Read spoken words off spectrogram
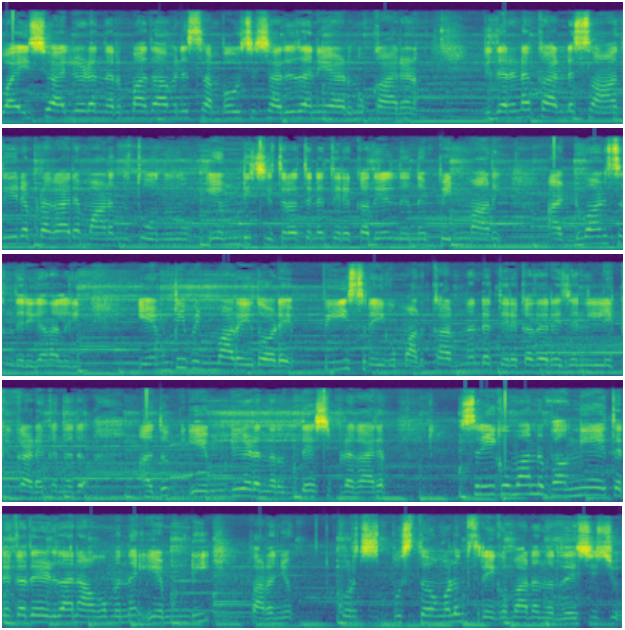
വൈശാലിയുടെ നിർമ്മാതാവിന് സംഭവിച്ച ചതി തന്നെയായിരുന്നു കാരണം. വിതരണക്കാരന്റെ സ്വാധീന പ്രകാരമാണെന്ന് തോന്നുന്നു. എം ഡി ചിത്രത്തിന്റെ തിരക്കഥയിൽ നിന്ന് പിന്മാറി അഡ്വാൻസ് തിരികെ നൽകി. എം ഡി പിന്മാറിയതോടെ പി ശ്രീകുമാർ കർണന്റെ തിരക്കഥ രചനയിലേക്ക് കടക്കുന്നത്. അതും എം ഡിയുടെ നിർദ്ദേശപ്രകാരം. ശ്രീകുമാറിന് ഭംഗിയായി തിരക്കഥ എഴുതാനാകുമെന്ന് എം ഡി പറഞ്ഞു. കുറച്ച് പുസ്തകങ്ങളും ശ്രീകുമാറിന് നിർദ്ദേശിച്ചു.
